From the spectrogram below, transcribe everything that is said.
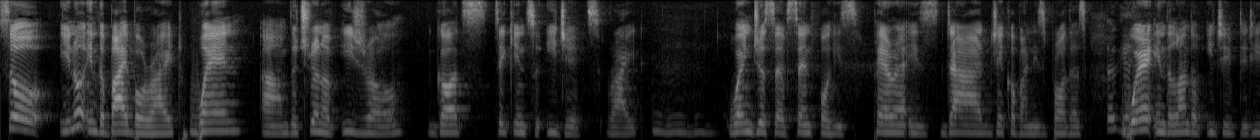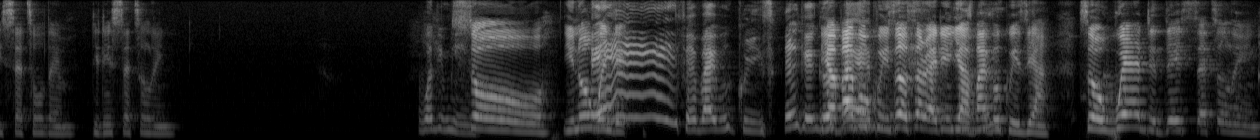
so you know in the Bible, right? When um, the children of Israel God's taken to Egypt, right? Mm-hmm. When Joseph sent for his parent, his dad, Jacob, and his brothers, okay. where in the land of Egypt did he settle them? Did they settle in? What do you mean? So you know when hey, they Bible quiz. okay, yeah, ahead. Bible quiz. Oh, sorry, I didn't. Yeah, Bible quiz. Yeah. So where did they settle in?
